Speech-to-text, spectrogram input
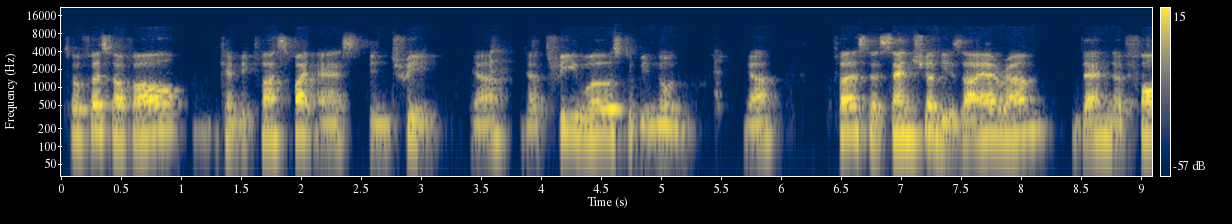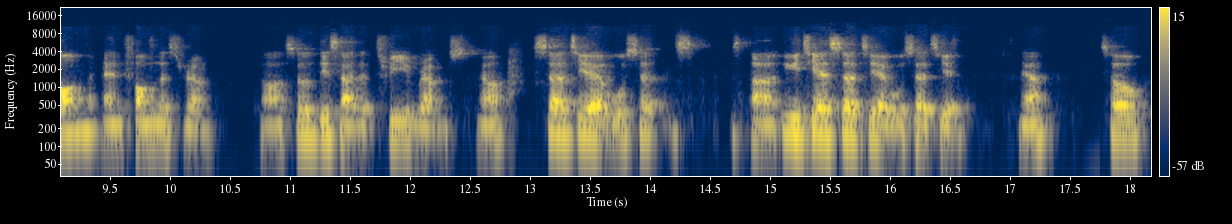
So first of all, can be classified as in three. Yeah, there are three worlds to be known. Yeah, first the sensual desire realm, then the form and formless realm. Uh, so these are the three realms. You know, 色界、无色, uh, 欲界、色界、无色界. Yeah, so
